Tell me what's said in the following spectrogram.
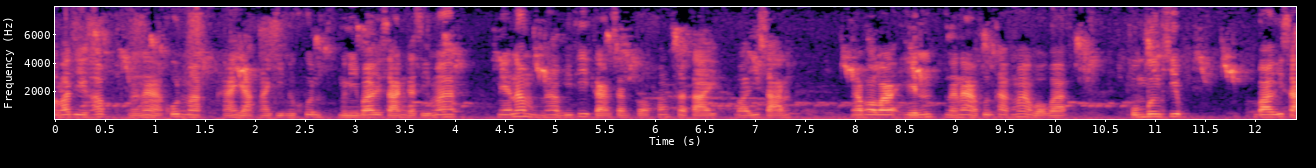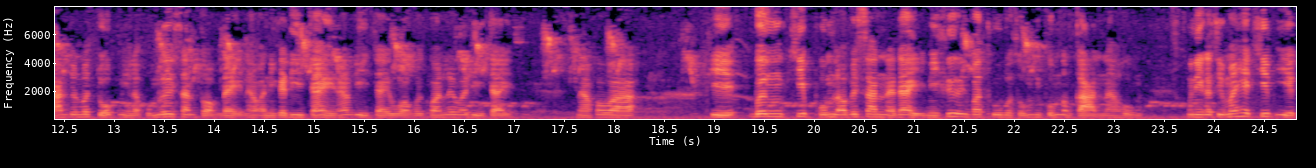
สวัสดีครับนาหน้าคุณมักหาอยากหากินทุกคนมือนี้บาวอีสานกับสีมาแนะนำนะวิธีการสั่นตอของสไตล์บาวอีสานนะเพราะว่าเห็นหนาหน้าคุณทักมาบอกว่า ผมเบิ่งคลิปบาวอีสานจนว่าจบนี่แหละผมเลยสั่นตอบได้นะครับอันนี้ก็ดีใจนะครับดีใจบอกไปก่อนเลยว่าดีใจนะเพราะว่าที่เบิ่งคลิปผมเอาไปสั้นนะได้ นี่คือวัตถุประสงค์ที่ผมต้องการนะผมมือนี้ก็สิมาเฮ็ดคลิปอีก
